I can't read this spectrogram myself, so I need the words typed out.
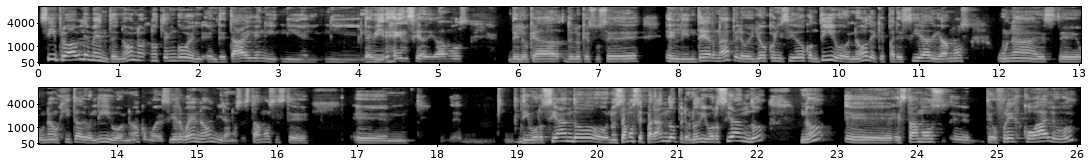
Sí, probablemente, ¿no? No, tengo el, detalle ni, ni, la evidencia, digamos, de lo, que de lo que sucede en linterna, pero yo coincido contigo, ¿no? De que parecía, digamos, una, este, una hojita de olivo, ¿no? Como decir, bueno, mira, nos estamos este, em, divorciando, nos estamos separando, pero no divorciando, ¿no? Eh, estamos, eh, te ofrezco algo,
